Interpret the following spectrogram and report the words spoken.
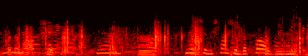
rekel, da ima ob šest. Ja. Ne, če bi šla že do povdne.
